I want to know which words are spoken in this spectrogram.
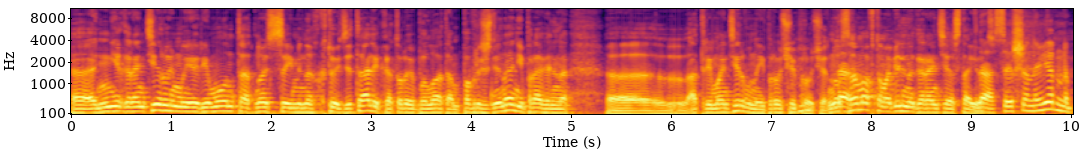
э, негаранируемые ремонты относятся именно к той детали, которая была там повреждена, неправильно э, отремонтирована и прочее, прочее. Но Да. сам автомобиль на гарантии да, остается. совершенно верно.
